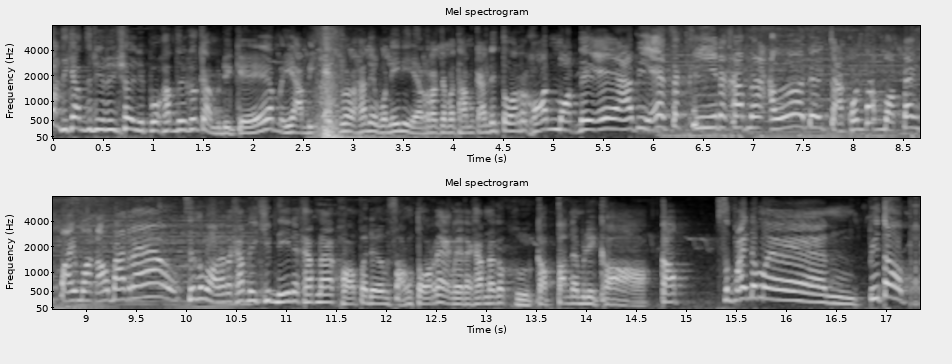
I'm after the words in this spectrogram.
วันที่ครับทุกท่านช่วยดีโปครับทุกท่านก็กลับมาดีเกม ARBS แล้วนะฮะในวันนี้เนี่ยเราจะมาทำการได้ตัวละครหมดใน ARBS สักทีนะครับนะเออเนื่องจากคนทำหมดแป้งปล่อยมดออกมาแล้ว ซึ่งก็บอกแล้วนะครับในคลิปนี้นะครับนะขอประเดิม 2 ตัวแรกเลยนะครับนั่นก็คือกัปตันอเมริกากับ สไปเดอร์แมนปีเตอร์พ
